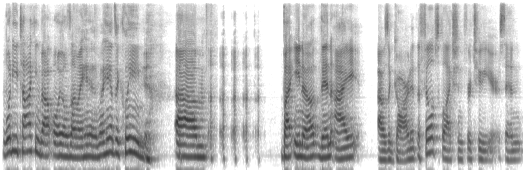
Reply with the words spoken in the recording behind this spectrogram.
what are you talking about? Oils on my hand? My hands are clean. Um, but you know, then I I was a guard at the Phillips collection for two years, and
